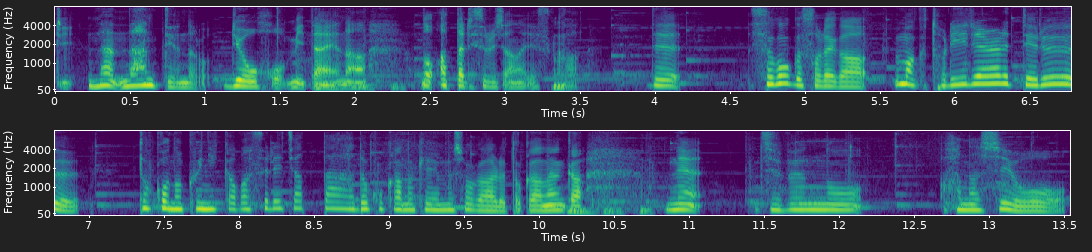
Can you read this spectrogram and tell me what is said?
理ななんて言うんだろう療法みたいなのあったりするじゃないですか。ですごくそれがうまく取り入れられてるどこの国か忘れちゃったどこかの刑務所があるとかなんかね自分の話を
